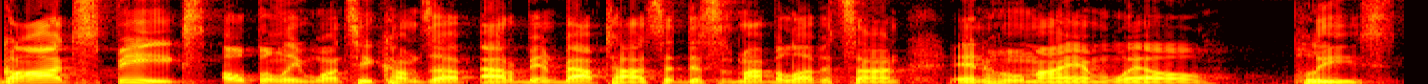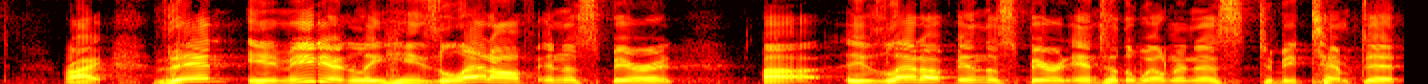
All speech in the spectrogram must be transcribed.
God speaks openly once he comes up out of being baptized, said, This is my beloved son in whom I am well pleased. Right? Then immediately he's led off in the spirit. Uh, he's led up in the spirit into the wilderness to be tempted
